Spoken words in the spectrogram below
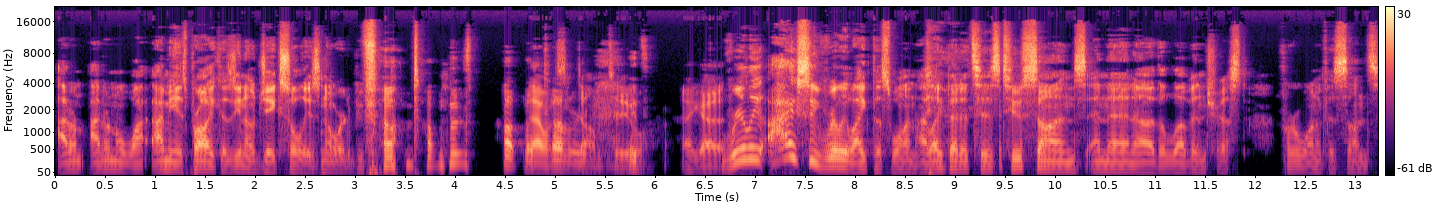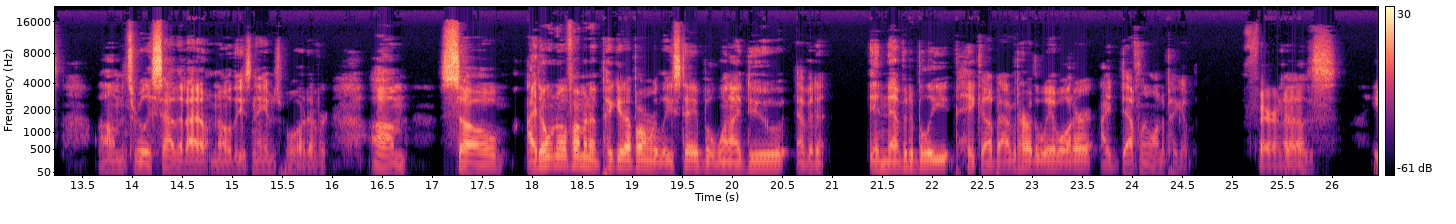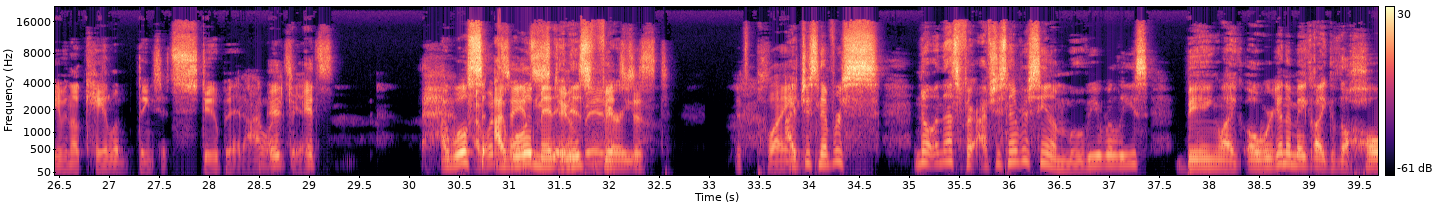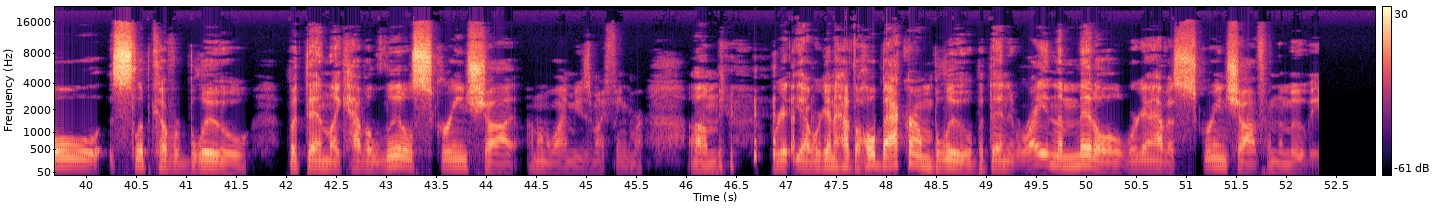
I don't, I don't know why. I mean, it's probably because you know Jake Sully is nowhere to be found on on the that cover. one's dumb too. It's- I got it. Really, I actually really like this one. I like that it's his two sons and then uh, the love interest for one of his sons. Um, it's really sad that I don't know these names, but whatever. Um, so I don't know if I'm going to pick it up on release day, but when I do, evident inevitably pick up Avatar: The Way of Water, I definitely want to pick up Fair enough. even though Caleb thinks it's stupid, I like It's it. it's. I will say- wouldn't I will admit it is very- It's just. It's plain. I've just never s- no, and that's fair. I've just never seen a movie release being like, "Oh, we're gonna make like the whole slipcover blue," but then like have a little screenshot. I don't know why I'm using my finger. Um, we're, yeah, we're gonna have the whole background blue, but then right in the middle, we're gonna have a screenshot from the movie.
